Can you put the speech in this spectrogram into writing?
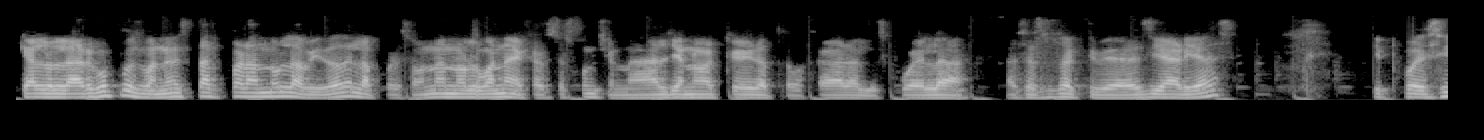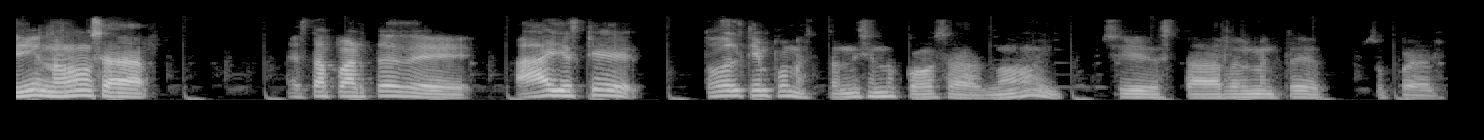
que a lo largo pues van a estar parando la vida de la persona, no lo van a dejar ser funcional, ya no va a querer ir a trabajar, a la escuela, a hacer sus actividades diarias. Y pues sí, ¿no? O sea, esta parte de ay, es que todo el tiempo me están diciendo cosas, ¿no? Y sí, está realmente súper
